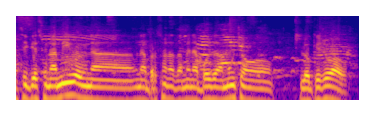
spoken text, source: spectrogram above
Así que es un amigo y una, una persona también apoya mucho lo que yo hago.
